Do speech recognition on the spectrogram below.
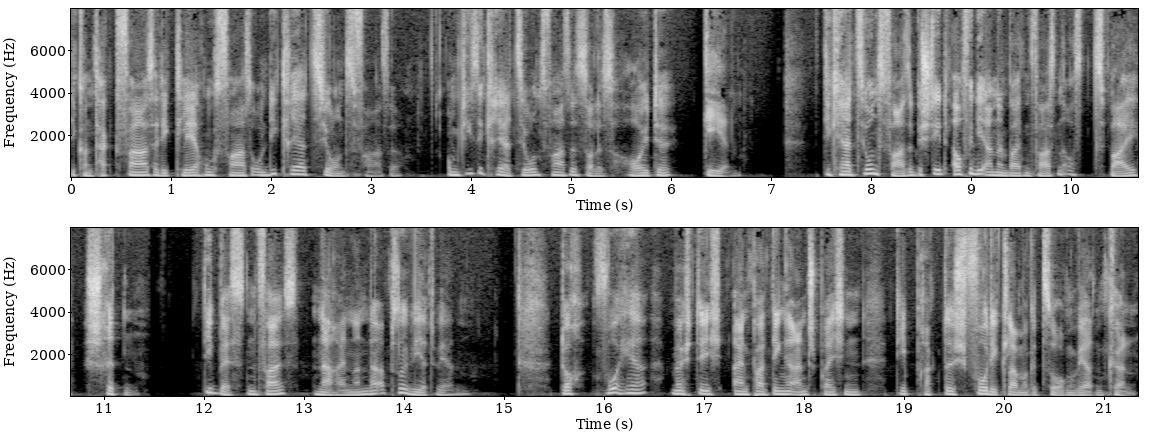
Die Kontaktphase, die Klärungsphase und die Kreationsphase. Um diese Kreationsphase soll es heute gehen. Die Kreationsphase besteht auch wie die anderen beiden Phasen aus zwei Schritten, die bestenfalls nacheinander absolviert werden. Doch vorher möchte ich ein paar Dinge ansprechen, die praktisch vor die Klammer gezogen werden können.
